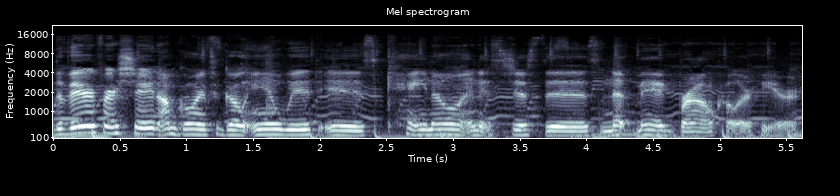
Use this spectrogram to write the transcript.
The very first shade I'm going to go in with is Kano, and it's just this nutmeg brown color here.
